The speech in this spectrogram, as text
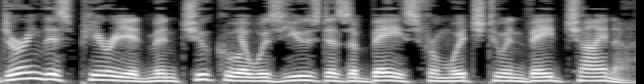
During this period Manchukuo was used as a base from which to invade China.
